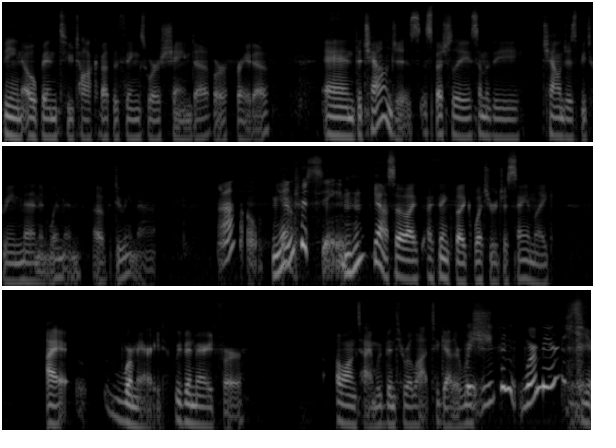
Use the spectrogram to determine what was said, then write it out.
being open to talk about the things we're ashamed of or afraid of, and the challenges, especially some of the challenges between men and women of doing that. Oh, Yeah. interesting. hmm Yeah. So I, I think like what you were just saying, like I, we're married. We've been married for a long time. We've been through a lot together. We Wait, sh- been we're married Yeah.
